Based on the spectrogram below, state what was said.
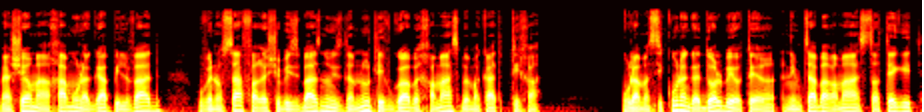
מאשר מערכה מול הגאפ בלבד, ובנוסף הרי שבזבזנו הזדמנות לפגוע בחמאס במכת פתיחה. אולם הסיכון הגדול ביותר נמצא ברמה האסטרטגית,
